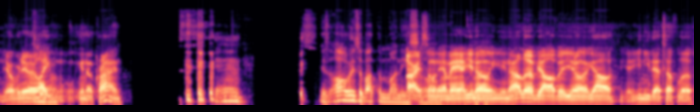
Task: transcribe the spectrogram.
they're over there like Yeah. you know crying. Mm. And it's always about the money. Sorry, so, Sony. I mean, you know, you know, I love y'all, but you know, y'all, you need that tough love.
